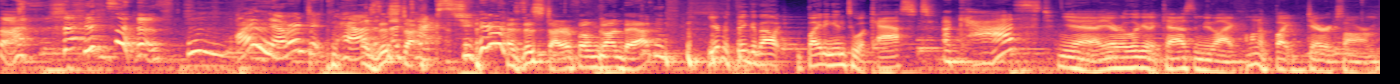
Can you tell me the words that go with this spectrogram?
never d- had Is this a sti- texture. Has this styrofoam gone bad? You ever think about biting into a cast? A cast? Yeah, you ever look at a cast and be like, I'm gonna bite Derek's arm.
